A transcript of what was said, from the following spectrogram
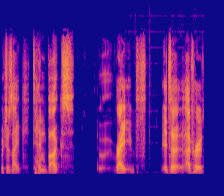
which was like ten bucks, right? It's a I've heard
